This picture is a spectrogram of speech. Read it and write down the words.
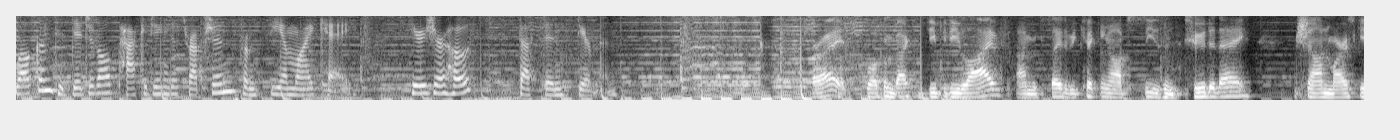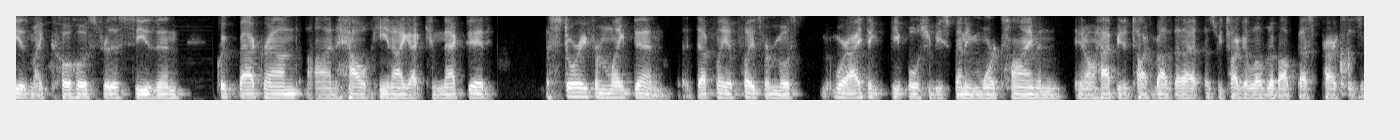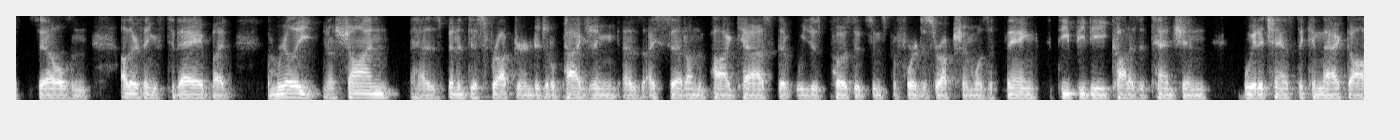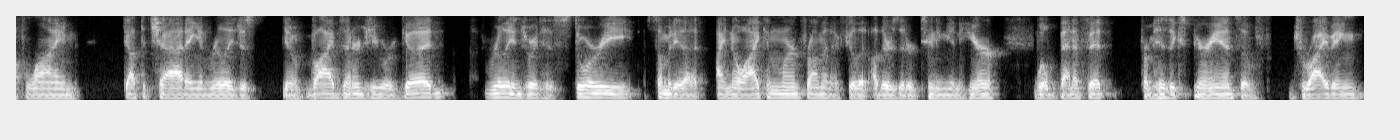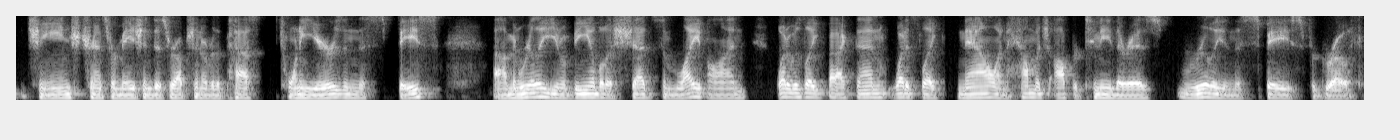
Welcome to Digital Packaging Disruption from CMYK. Here's your host, Dustin Stearman. All right, welcome back to DPD Live. I'm excited to be kicking off season two today. Sean Marski is my co host for this season. Quick background on how he and I got connected a story from LinkedIn. Definitely a place where most where I think people should be spending more time and you know happy to talk about that as we talk a little bit about best practices of sales and other things today. But really, you know, Sean has been a disruptor in digital packaging, as I said on the podcast that we just posted since before disruption was a thing. DPD caught his attention. We had a chance to connect offline, got to chatting, and really just, you know, vibes, energy were good really enjoyed his story. Somebody that I know I can learn from, and I feel that others that are tuning in here will benefit from his experience of driving change, transformation, disruption over the past 20 years in this space. Um, and really, you know, being able to shed some light on what it was like back then, what it's like now, and how much opportunity there is really in this space for growth.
